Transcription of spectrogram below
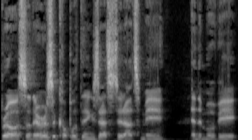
Bro, so there was a couple of things that stood out to me in the movie.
